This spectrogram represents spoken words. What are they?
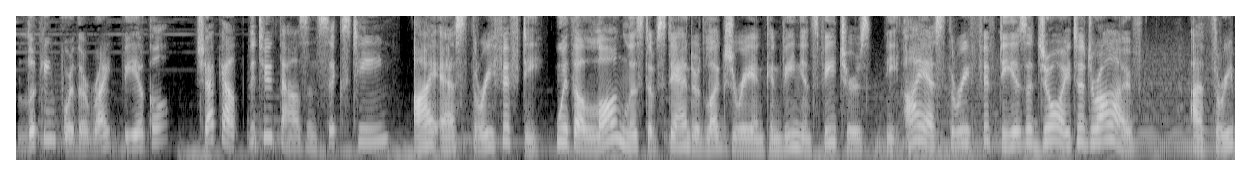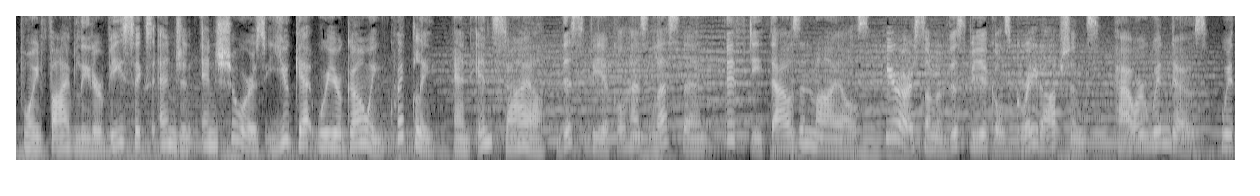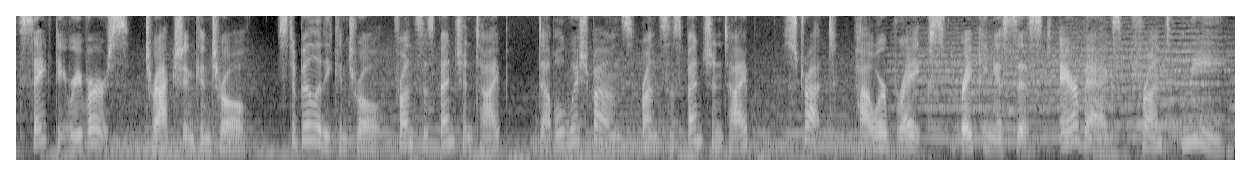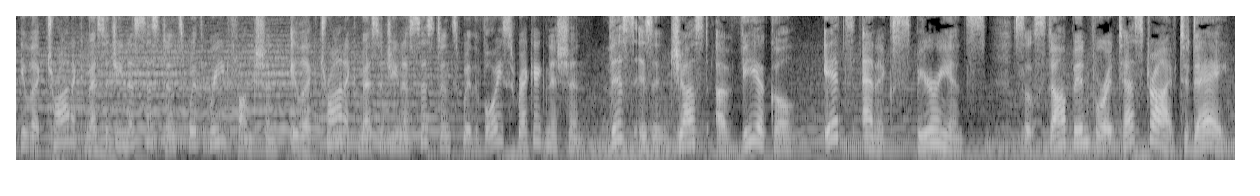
Looking for the right vehicle? Check out the 2016 IS350. With a long list of standard luxury and convenience features, the IS350 is a joy to drive. A 3.5-liter V6 engine ensures you get where you're going quickly and in style. This vehicle has less than 50,000 miles. Here are some of this vehicle's great options. Power windows with safety reverse, traction control, stability control, front suspension type, double wishbones, front suspension type, strut, power brakes, braking assist, airbags, front knee, electronic messaging assistance with read function, electronic messaging assistance with voice recognition. This isn't just a vehicle, it's an experience. So stop in for a test drive today.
